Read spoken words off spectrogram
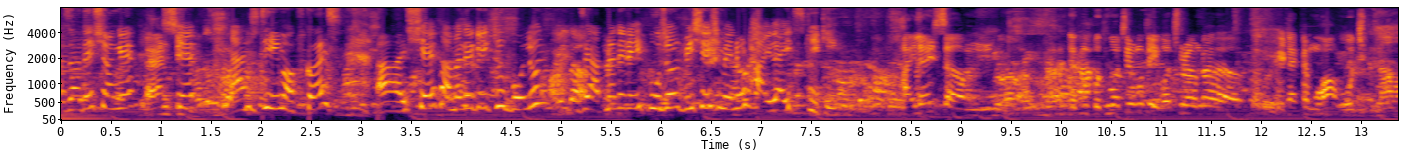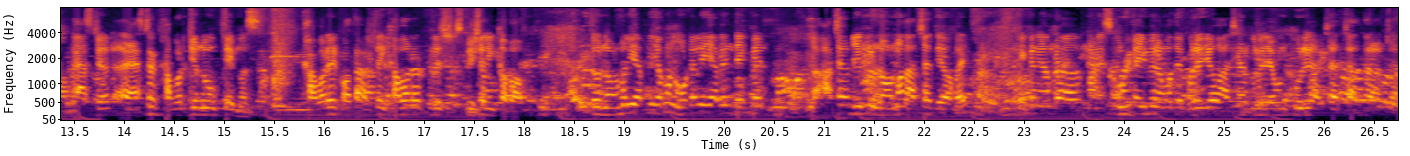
আজাদের সঙ্গে chef and team of course chef আমাদেরকে একটু বলুন যে আপনাদের এই পুজোর বিশেষ মেনুর হাইলাইটস কি কি? হাইলাইটস দেখুন প্রতি বছরের মতো এবছর আমরা এটা একটা মহাভোজ অ্যাস্টার অ্যাস্টার খাবার জন্য ফেমাস খাবারের কথা আসলে খাবার আর স্পেশালি কাবাব তো নর্মালি আপনি যখন হোটেলে যাবেন দেখবেন আচার যেগুলো নর্মাল আচার দেওয়া হয়। এখানে আমরা মানে স্কুল টাইমের আমাদের ভুলে যাওয়া আচারগুলো যেমন কুলের আচার চালতার আচার।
